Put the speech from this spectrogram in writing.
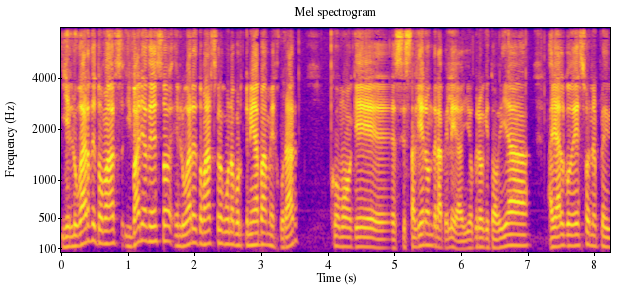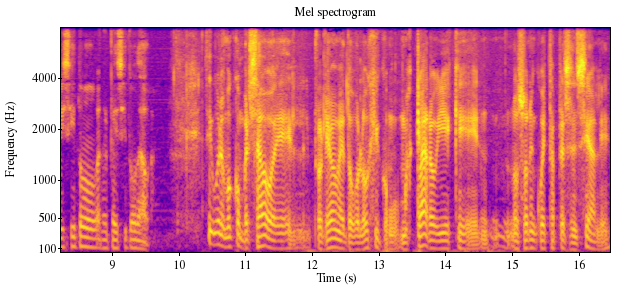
Y en lugar de tomarse, y varias de esos, en lugar de tomárselo como una oportunidad para mejorar, como que se salieron de la pelea. Y yo creo que todavía hay algo de eso en el plebiscito, en el plebiscito de ahora. Sí, bueno, hemos conversado el problema metodológico más claro y es que no son encuestas presenciales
